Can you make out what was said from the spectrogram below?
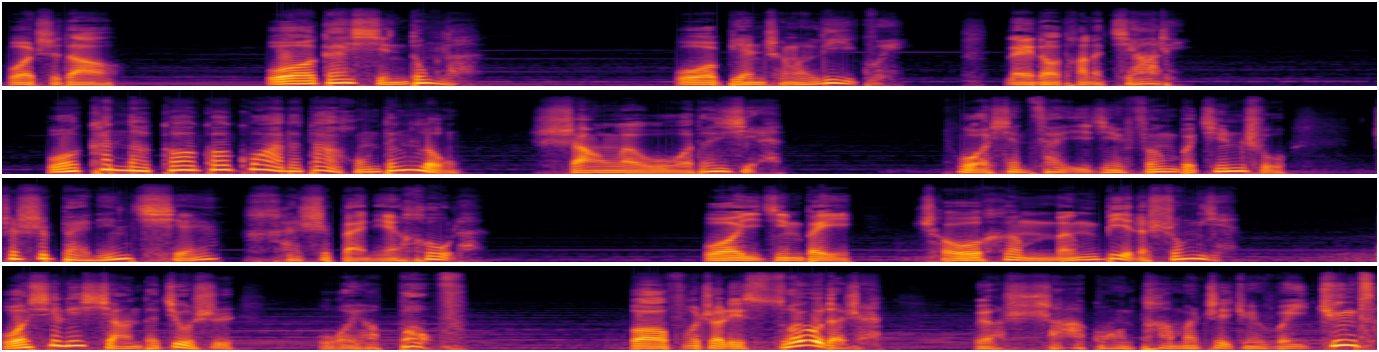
我知道，我该行动了。我变成了厉鬼，来到他的家里。我看到高高挂的大红灯笼，伤了我的眼。我现在已经分不清楚，这是百年前还是百年后了。我已经被仇恨蒙蔽了双眼，我心里想的就是我要报复，报复这里所有的人，我要杀光他们这群伪君子。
